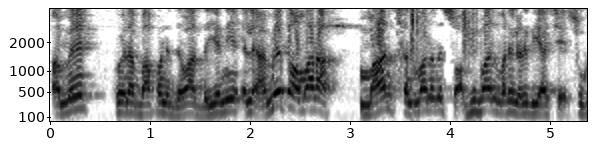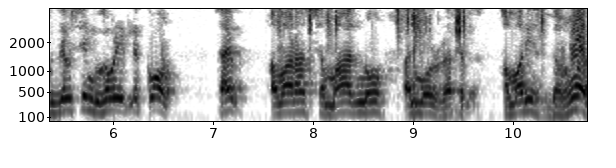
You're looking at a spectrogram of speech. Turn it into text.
અમે કોઈના બાપાને જવા દઈએ નહીં. એટલે અમે તો અમારા માન, સન્માન અને સ્વાભિમાન માટે લડી રહ્યા છીએ. સુખદેવસિંહ ગુગવણી એટલે કોણ? સાહેબ, અમારા સમાજનો અનમોલ રત્ન અમારી ધરોહર,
